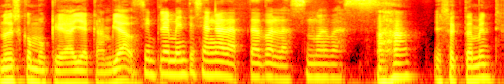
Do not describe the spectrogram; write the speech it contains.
no es como que haya cambiado. Simplemente se han adaptado a las nuevas. Ajá, exactamente.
